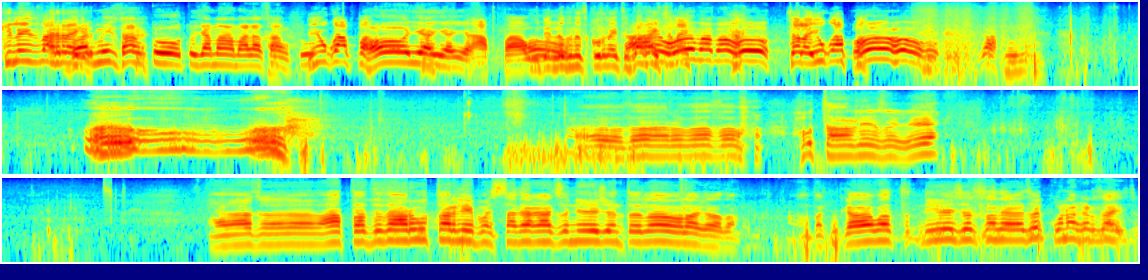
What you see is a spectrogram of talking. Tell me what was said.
की लईच भारी बर राहील मी सांगतो तुझ्या मामाला सांगतो. येऊ का आप्पा? हो या या या. आप्पा उद्या हो. लग्नच करून यायचं अरे, बघायचं हो नाही. बाबा हो. चला येऊ का हो आप्पा? हो हो जा. उतारले सगळे. आज आता तर दार उतारले पण संध्याकाळचं नियोजन तर लावावं लागेल आता. आता गावात नियोजन संध्याकाळचं कोणाकडे जायचं?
